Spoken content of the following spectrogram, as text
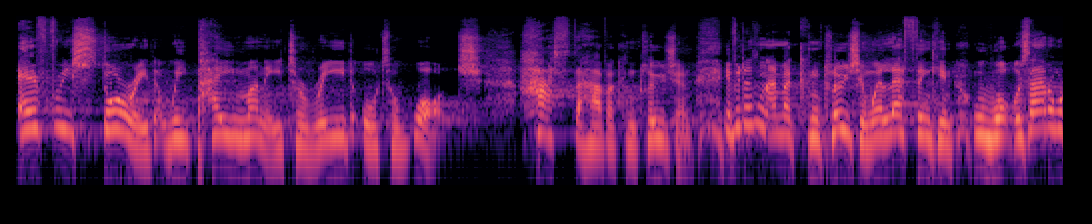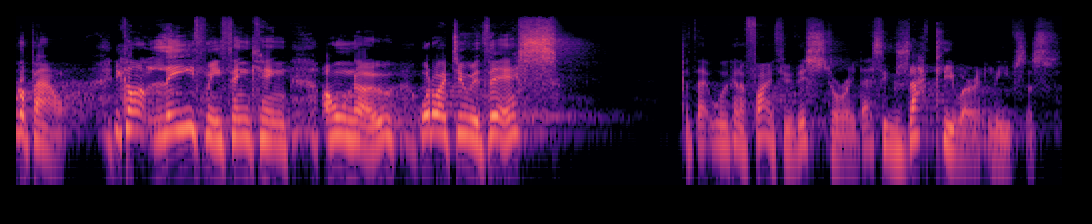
Every story that we pay money to read or to watch has to have a conclusion. If it doesn't have a conclusion, we're left thinking, well, what was that all about? You can't leave me thinking, oh no, what do I do with this? But that we're going to find through this story, that's exactly where it leaves us.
